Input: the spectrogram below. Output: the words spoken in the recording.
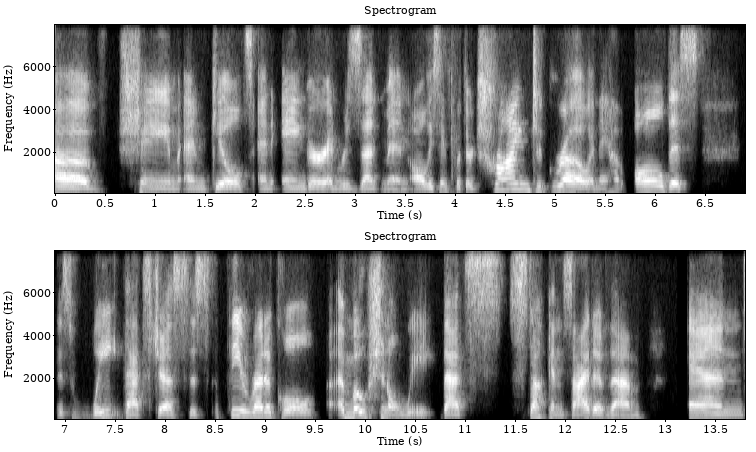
of shame and guilt and anger and resentment all these things but they're trying to grow and they have all this this weight that's just this theoretical emotional weight that's stuck inside of them. And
